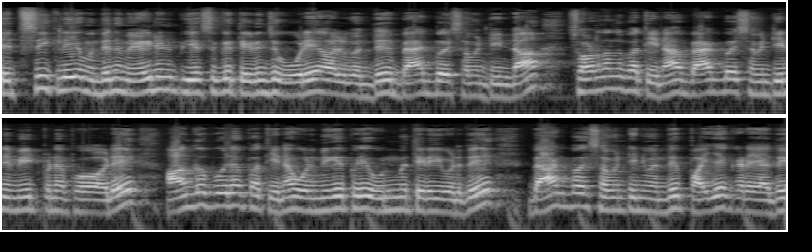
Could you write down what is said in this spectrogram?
டெட்சிக்லேயே வந்து நம்ம ஏடன் பிஎஸ்க்கு தெரிஞ்ச ஒரே ஆள் வந்து பேட் பாய் செவன்டீன் தான். ஸோ அதனால பார்த்தீங்கன்னா பேட் பாய் செவன்டீனை மீட் பண்ண போவாரு அங்கே போய் பார்த்தீங்கன்னா ஒரு மிகப்பெரிய உண்மை தெரிய வருது. பேட் பாய் செவன்டீன் வந்து பையன் கிடையாது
